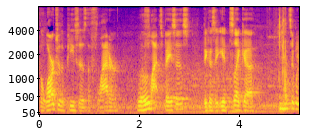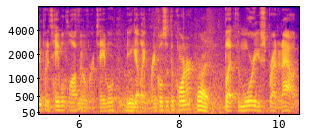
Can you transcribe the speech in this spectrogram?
the larger the piece is, the flatter the flat space is, because it, it's like a it's like when you put a tablecloth over a table, you can get like wrinkles at the corner. Right. But the more you spread it out,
